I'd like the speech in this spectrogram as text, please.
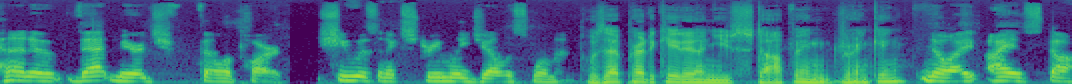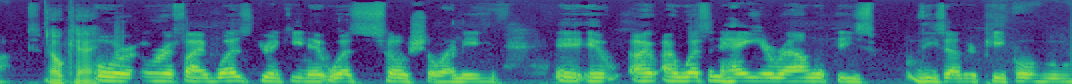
kind of that marriage fell apart. She was an extremely jealous woman. Was that predicated on you stopping drinking? No, I, I had stopped. Okay. Or or if I was drinking, it was social. I mean, it, it I, I wasn't hanging around with these these other people who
